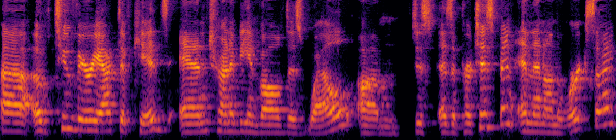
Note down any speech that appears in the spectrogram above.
uh, of two very active kids and trying to be involved as well, um, just as a participant and then on the work side.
